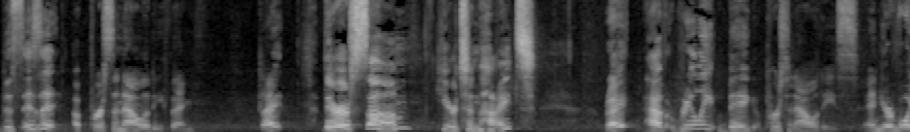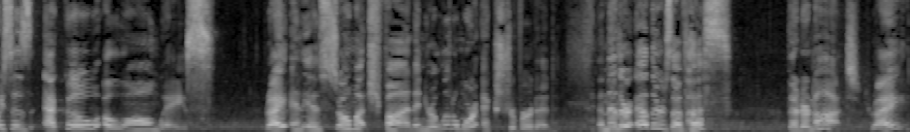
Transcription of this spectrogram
this isn't a personality thing, right? There are some here tonight, right, have really big personalities, and your voices echo a long ways, right? And it is so much fun, and you're a little more extroverted. And then there are others of us that are not, right?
